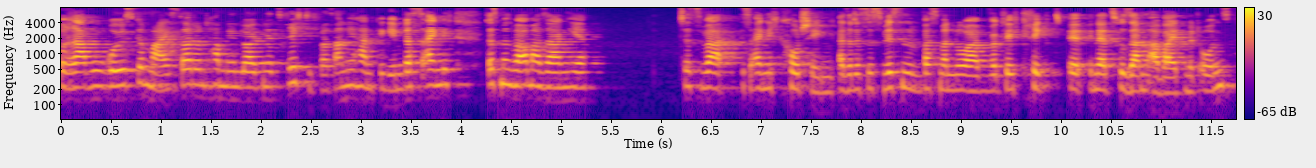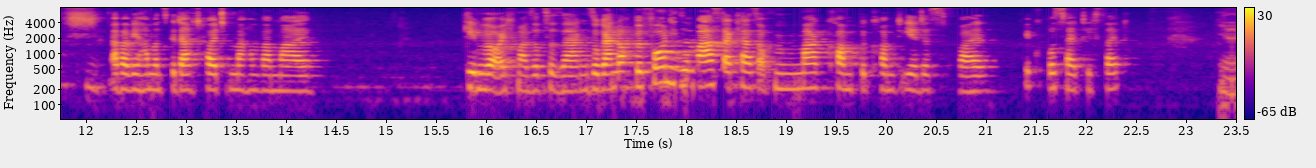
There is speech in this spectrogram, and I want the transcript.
bravourös gemeistert und haben den Leuten jetzt richtig was an die Hand gegeben. Das ist eigentlich, das müssen wir auch mal sagen hier, das war, ist eigentlich Coaching. Also das ist Wissen, was man nur wirklich kriegt äh, in der Zusammenarbeit mit uns. Aber wir haben uns gedacht, heute machen wir mal, geben wir euch mal sozusagen, sogar noch bevor diese Masterclass auf den Markt kommt, bekommt ihr das, weil ihr großzeitig seid. Ja,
